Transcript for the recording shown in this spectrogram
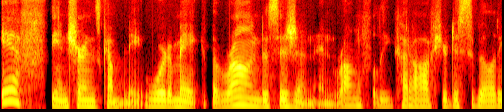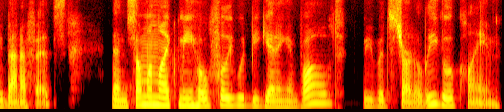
if the insurance company were to make the wrong decision and wrongfully cut off your disability benefits, then someone like me hopefully would be getting involved. We would start a legal claim.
